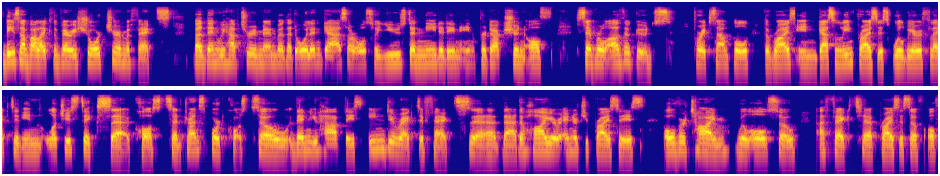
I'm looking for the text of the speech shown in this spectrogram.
These are like the very short term effects. But then we have to remember that oil and gas are also used and needed in, in production of several other goods. For example, the rise in gasoline prices will be reflected in logistics uh, costs and transport costs. So then you have these indirect effects uh, that the higher energy prices over time will also affect uh, prices of, of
